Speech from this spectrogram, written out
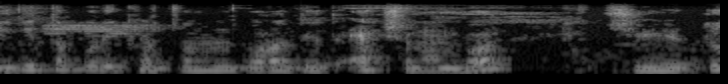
লিখিত পরীক্ষার জন্য বরাদ্দকৃত একশো নম্বর, সেহেতু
